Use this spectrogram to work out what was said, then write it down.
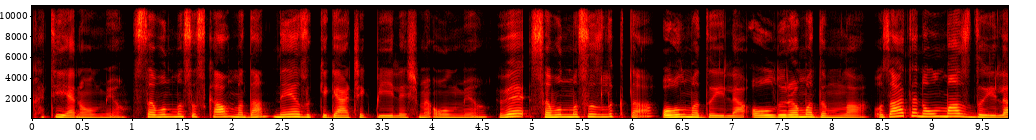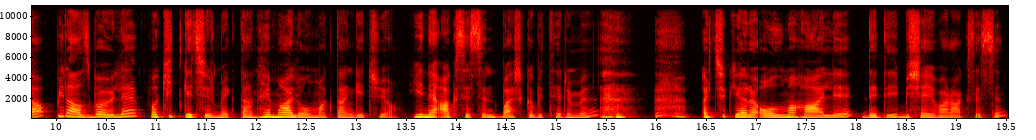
katiyen olmuyor. Savunmasız kalmadan ne yazık ki gerçek bir iyileşme olmuyor. Ve savunmasızlık da olmadığıyla, olduramadımla, o zaten olmazdığıyla biraz böyle vakit geçirmekten, hemal olmaktan geçiyor. Yine Akses'in başka bir terimi. açık yara olma hali dediği bir şey var Akses'in.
